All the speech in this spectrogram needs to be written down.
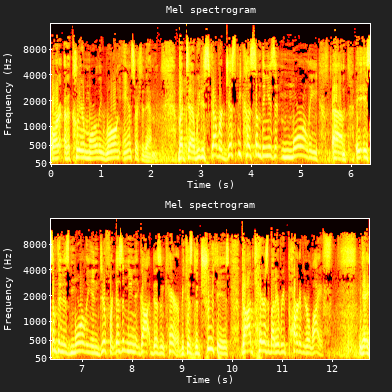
or a clear morally wrong answer to them. But uh, we discover just because something isn't morally um, is something is morally indifferent doesn't mean that God doesn't care. Because the truth is, God cares about every part of your life. Okay,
